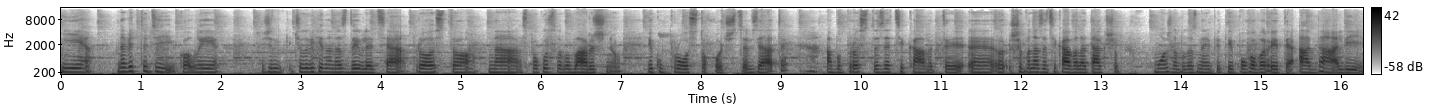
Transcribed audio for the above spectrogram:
І навіть тоді, коли жінки, чоловіки на нас дивляться просто на спокусливу баришню, яку просто хочеться взяти, або просто зацікавити, е, щоб вона зацікавила так, щоб можна було з нею піти поговорити, а далі, е,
